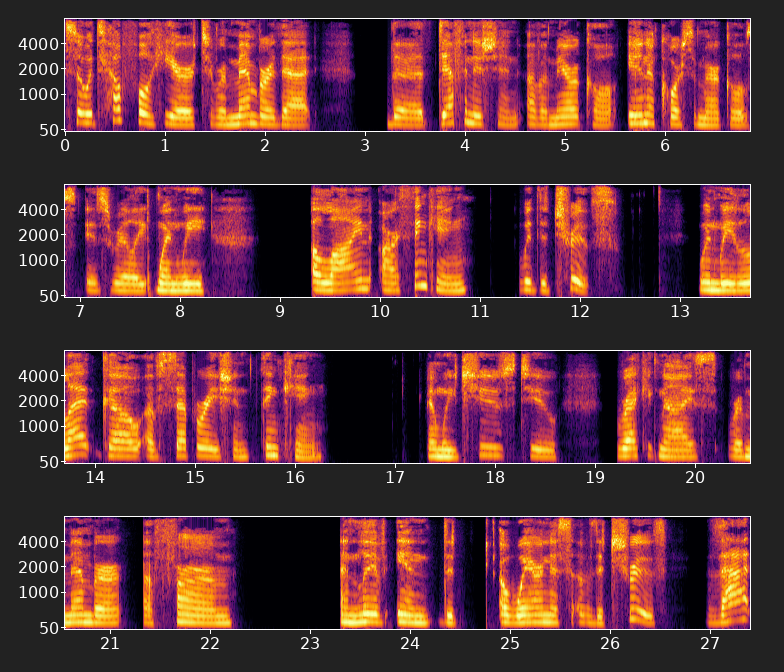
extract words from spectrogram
So it's helpful here to remember that the definition of a miracle in A Course of Miracles is really when we align our thinking with the truth when we let go of separation thinking and we choose to recognize, remember, affirm, and live in the awareness of the truth, that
